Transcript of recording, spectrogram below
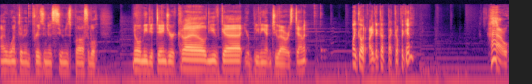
I want him in prison as soon as possible. No immediate danger. Kyle, you've got... You're bleeding out in two hours, damn it. Oh my god, Ida got back up again? How?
